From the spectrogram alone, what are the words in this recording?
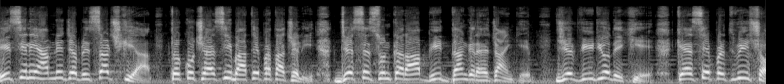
इसीलिए हमने जब रिसर्च किया तो कुछ ऐसी बातें पता चली, जिससे सुनकर आप भी दंग रह जाएँगे। ये वीडियो देखिए, कैसे पृथ्वी शो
